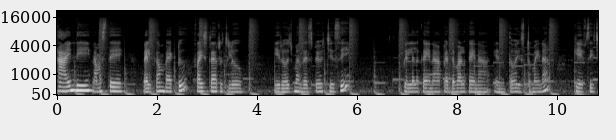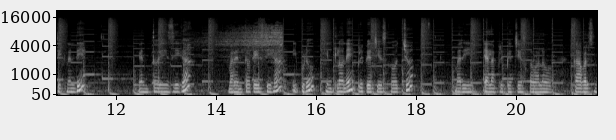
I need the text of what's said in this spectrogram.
హాయ్ అండి నమస్తే. Welcome back to five star రుచులు ఈరోజు మన రెసిపీ వచ్చేసి పిల్లలకైనా పెద్దవాళ్ళకైనా ఎంతో ఇష్టమైన కేఎఫ్సీ చికెన్ అండి. ఎంతో ఈజీగా మరెంతో టేస్టీగా ఇప్పుడు ఇంట్లోనే ప్రిపేర్ చేసుకోవచ్చు. మరి ఎలా ప్రిపేర్ చేసుకోవాలో కావలసిన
